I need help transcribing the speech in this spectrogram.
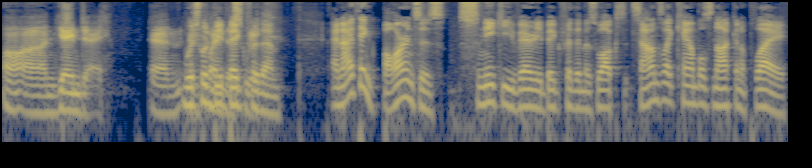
on game day, and which and would be big for them. And I think Barnes is sneaky, very big for them as well because it sounds like Campbell's not going to play.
